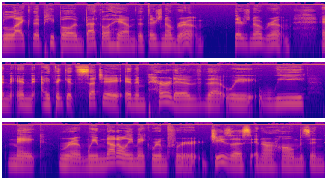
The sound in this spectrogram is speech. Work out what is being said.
like the people in Bethlehem that there's no room. There's no room. And and I think it's such a an imperative that we we make room. We not only make room for Jesus in our homes and,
